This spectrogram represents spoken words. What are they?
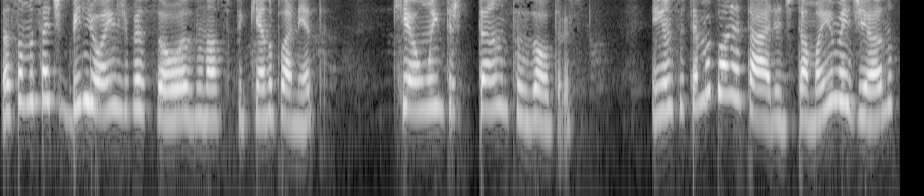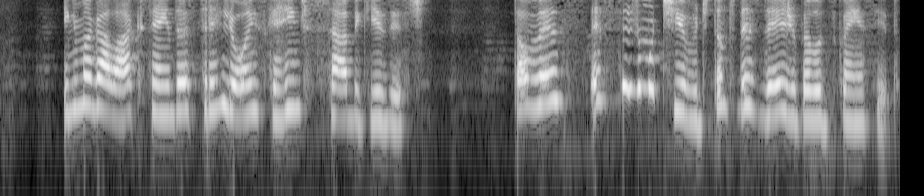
Nós somos 7 bilhões de pessoas no nosso pequeno planeta, que é um entre tantos outros. Em um sistema planetário de tamanho mediano, em uma galáxia entre as trilhões que a gente sabe que existe. Talvez esse seja o motivo de tanto desejo pelo desconhecido.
